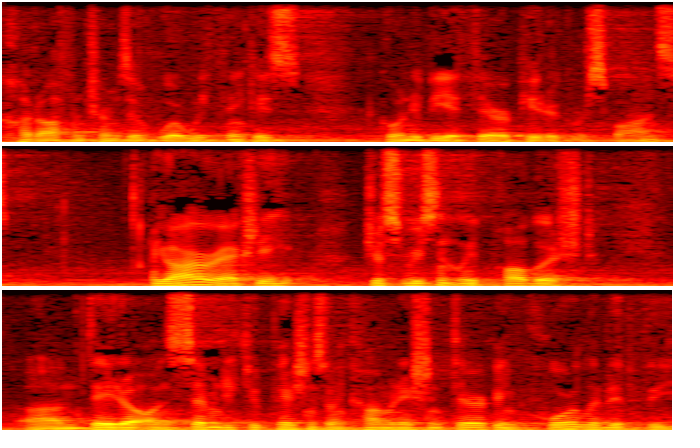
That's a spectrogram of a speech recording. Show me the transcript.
cutoff in terms of where we think is going to be a therapeutic response. are actually just recently published um, data on 72 patients on combination therapy and correlated the,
